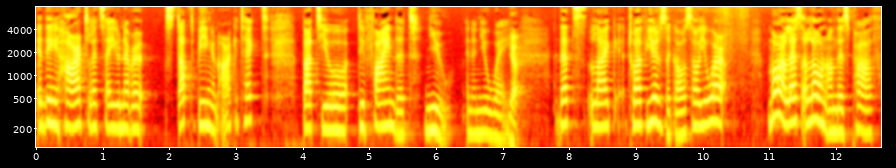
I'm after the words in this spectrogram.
in the heart, let's say you never stopped being an architect, but you defined it new in a new way. Yeah. That's like 12 years ago. So you were more or less alone on this path.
